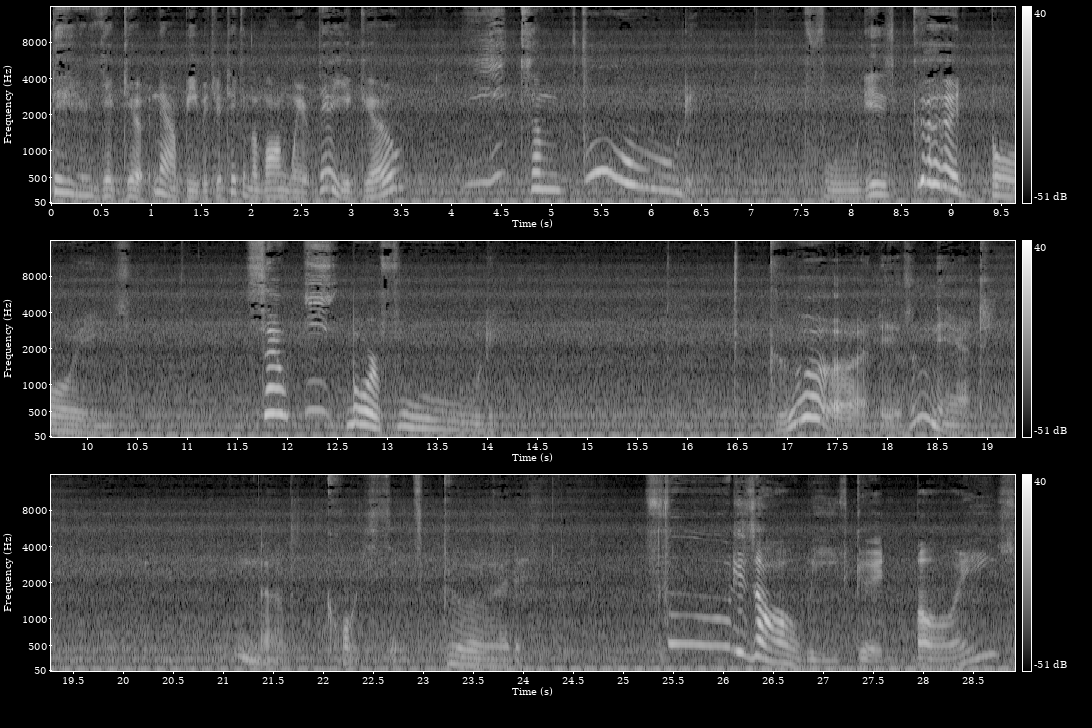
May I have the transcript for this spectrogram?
There you go. Now, Beavis, you're taking the long way. There you go. Eat some food. Is good, boys. So eat more food. Good, isn't it? Of course it's good. Food is always good, boys.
